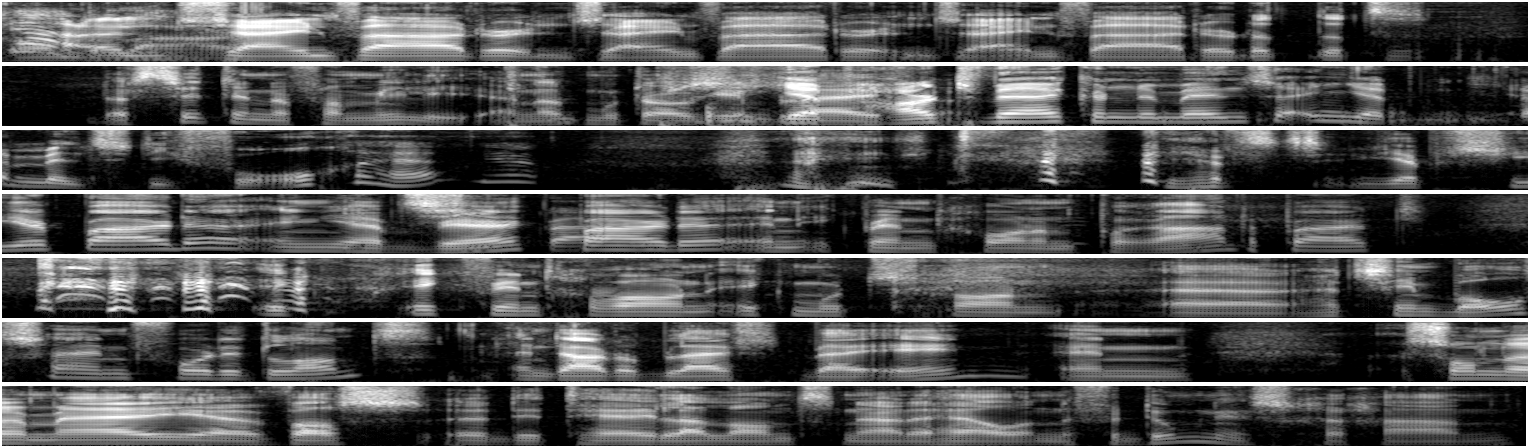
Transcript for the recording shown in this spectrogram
Ja, en zijn vader, en zijn vader, en zijn vader. Dat, dat, Dat zit in de familie en dat moet er ook in je hebt blijven. hardwerkende mensen en je hebt, je hebt mensen die volgen, hè? Ja. Je hebt, je hebt sierpaarden en je hebt werkpaarden en ik ben gewoon een paradepaard. ik, ik vind gewoon, ik moet gewoon eh, het symbool zijn voor dit land en daardoor blijft het bijeen. En zonder mij eh, was eh, dit hele land naar de hel en de verdoemenis gegaan.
